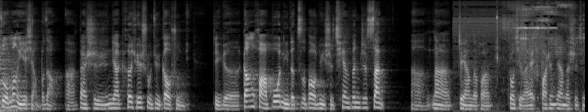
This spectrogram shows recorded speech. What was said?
做梦也想不到啊！但是人家科学数据告诉你，这个钢化玻璃的自爆率是千分之三啊。那这样的话，说起来发生这样的事情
